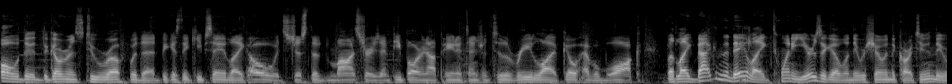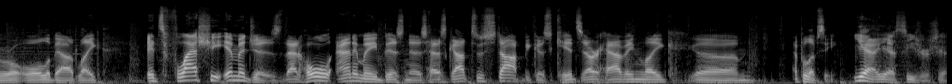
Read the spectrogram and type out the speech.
oh, the the government's too rough with that because they keep saying like, oh, it's just the monsters and people are not paying attention to the real life. Go have a walk. But like back in the day, like 20 years ago when they were showing the cartoon, they were all about like. It's flashy images. That whole anime business has got to stop because kids are having like um, epilepsy. Yeah, yeah, seizures, yeah.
